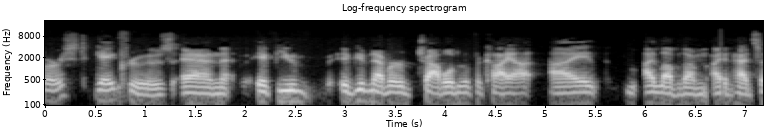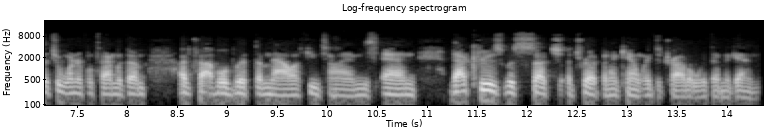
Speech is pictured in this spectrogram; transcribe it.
first gay cruise, and if you if you've never traveled with Vacaya, I I love them. I've had such a wonderful time with them. I've traveled with them now a few times, and that cruise was such a trip, and I can't wait to travel with them again.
